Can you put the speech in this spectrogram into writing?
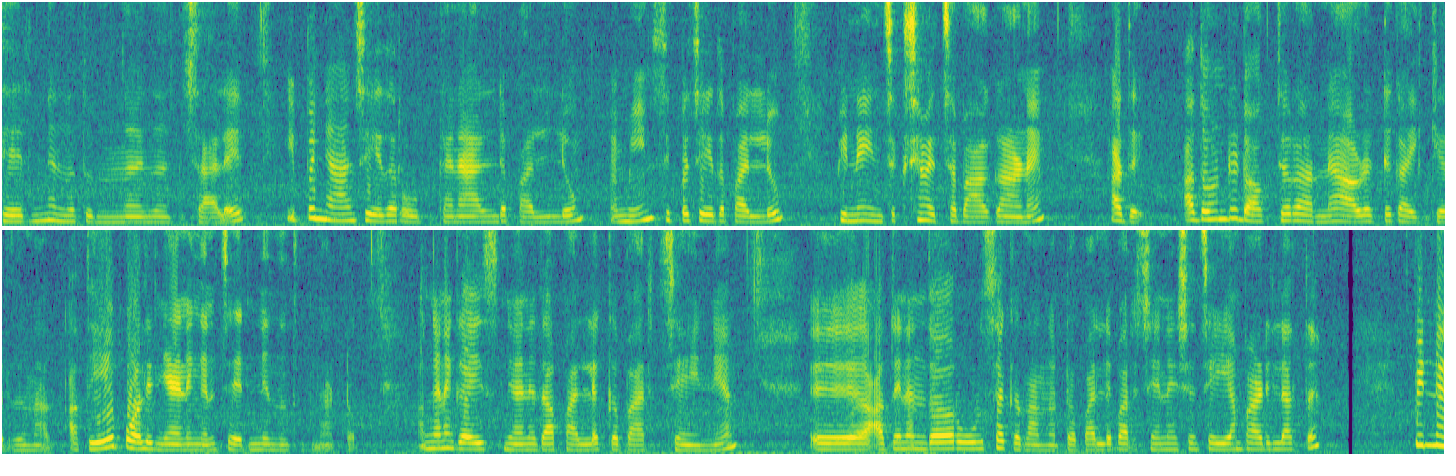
ചെരിഞ്ഞെന്ന് തിന്നതെന്ന് വെച്ചാൽ ഇപ്പം ഞാൻ ചെയ്ത റൂട്ട് കനാലിന്റെ പല്ലും മീൻസ് ഇപ്പം ചെയ്ത പല്ലും പിന്നെ ഇഞ്ചക്ഷൻ വെച്ച ഭാഗമാണ് അത്. അതുകൊണ്ട് ഡോക്ടർ പറഞ്ഞ് അവിടെ ഇട്ട് കഴിക്കരുതെന്ന് അതേപോലെ ഞാനിങ്ങനെ ചെരിഞ്ഞെന്ന് തിന്നാട്ടോ അങ്ങനെ ഗൈസ് ഞാനിത് ആ പല്ലൊക്കെ പറിച്ചു കഴിഞ്ഞ് ഏഹ് അതിനെന്തോ റൂൾസൊക്കെ തന്നിട്ടോ? പല്ല് പറിച്ചതിന് ശേഷം ചെയ്യാൻ പാടില്ലാത്ത? പിന്നെ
